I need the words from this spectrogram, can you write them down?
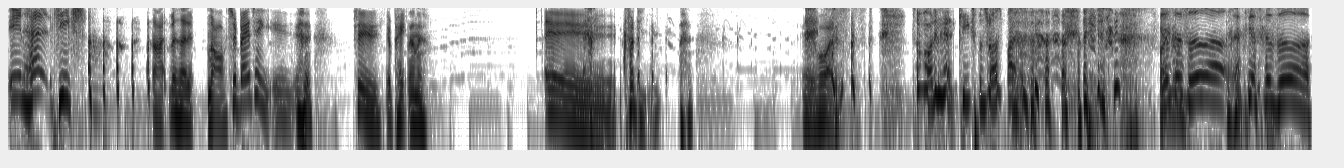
en halv kiks. nej, hvad hedder det? Nå, tilbage til, øh, til japanerne. Øh, fordi... Øh, hvor er det? Så får de en halv kiks på Trustpilot. Jeg skal sidde og... Jeg skal sidde og...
